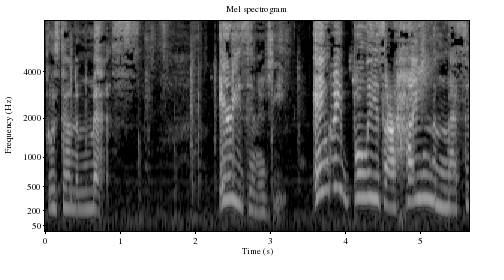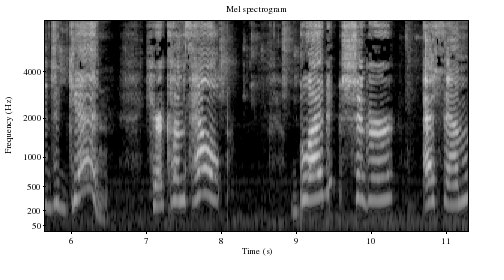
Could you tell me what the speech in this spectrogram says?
Goes down to mess. Aries energy. Bullies are hiding the message again. Here comes help. Blood, sugar, SM,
